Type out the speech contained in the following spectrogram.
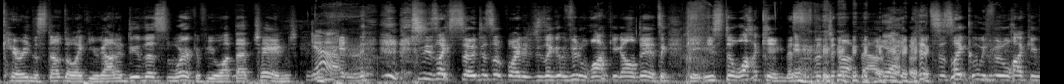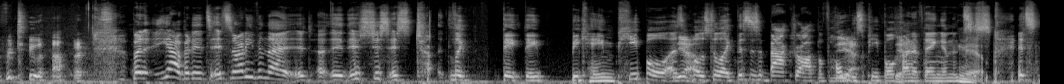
carry the stuff. They're like, you got to do this work if you want that change. Yeah. And she's like so disappointed. She's like, I've been walking all day. It's like, get used to walking. This is the job now. Yeah. It's just like we've been walking for two hours. but yeah, but it's it's not even that. It, uh, it, it's just it's tr- like they they became people as Yeah. opposed to like this is a backdrop of homeless Yeah. people Yeah. kind of thing, and it's Yeah. just it's.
